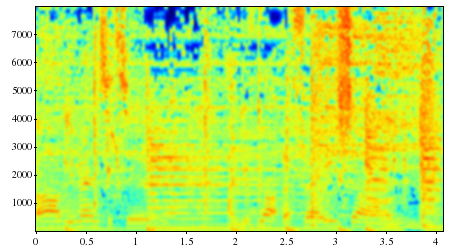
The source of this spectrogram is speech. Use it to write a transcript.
argumentative and you've got the face on.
